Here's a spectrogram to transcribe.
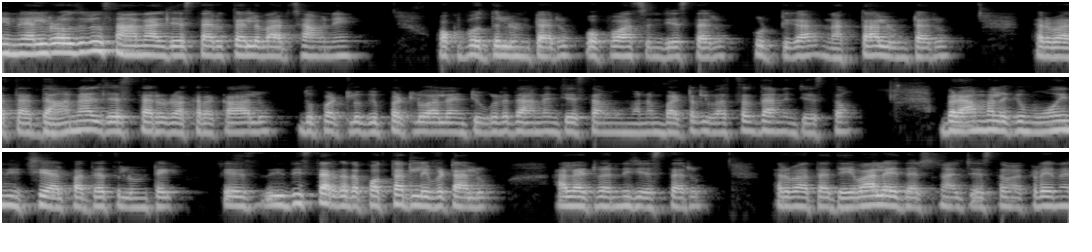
ఈ నెల రోజులు స్నానాలు చేస్తారు తెల్లవారుజామునే. ఒక పొద్దులు ఉంటారు ఉపవాసం చేస్తారు పుట్టిగా నక్తాలు ఉంటారు తర్వాత దానాలు చేస్తారు రకరకాలు దుప్పట్లు గిప్పట్లు అలాంటివి కూడా దానం చేస్తాము. మనం బట్టలు వస్త్రదానం చేస్తాం. బ్రాహ్మణులకి మోయిని ఇచ్చే పద్ధతులు ఉంటాయి ఇది ఇస్తారు కదా పొత్తర్లు ఇవ్వటాలు అలాంటివన్నీ చేస్తారు. తర్వాత దేవాలయ దర్శనాలు చేస్తాం ఎక్కడైనా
